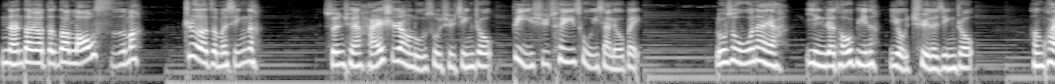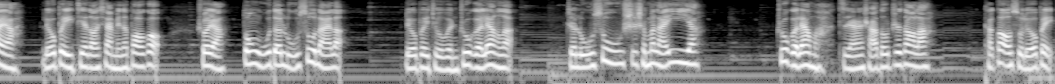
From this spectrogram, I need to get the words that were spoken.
难道要等到老死吗？这怎么行呢？孙权还是让鲁肃去荆州，必须催促一下刘备。鲁肃无奈呀，硬着头皮呢，又去了荆州。很快呀，刘备接到下面的报告，说呀，东吴的鲁肃来了。刘备就问诸葛亮了：“这鲁肃是什么来意呀？”诸葛亮嘛，自然啥都知道了。他告诉刘备，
